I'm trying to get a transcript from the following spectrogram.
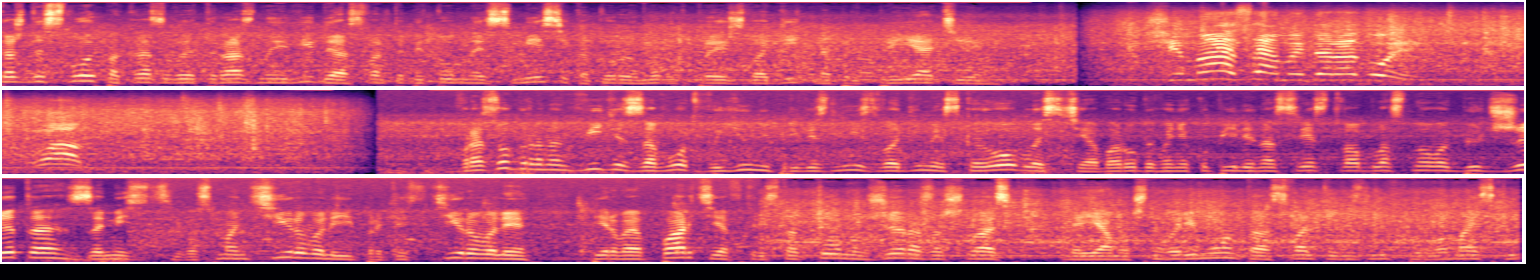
Каждый слой показывает разные виды асфальтобетонной смеси, которые могут производить на предприятии. Чема самый дорогой? Вам. В разобранном виде завод в июне привезли из Владимирской области. Оборудование купили на средства областного бюджета. За месяц его смонтировали и протестировали. Первая партия в 300 тонн уже разошлась. Для ямочного ремонта асфальт увезли в Первомайский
